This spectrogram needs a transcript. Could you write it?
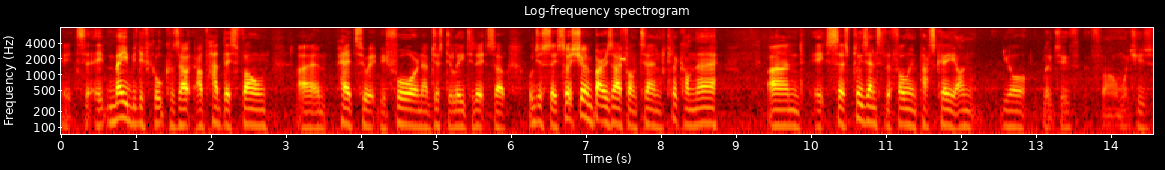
It's, it may be difficult because I've had this phone um, paired to it before and I've just deleted it. So we'll just see so it's showing Barrie's iPhone 10. Click on there and it says, please enter the following passkey on your Bluetooth phone, which is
